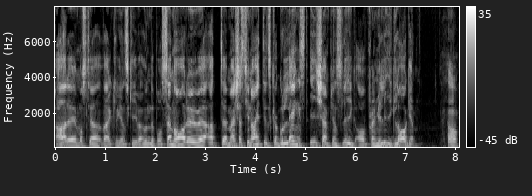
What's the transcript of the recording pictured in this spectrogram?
Ja, det måste jag verkligen skriva under på. Sen har du eh, att eh, Manchester United ska gå längst i Champions League av Premier League-lagen. Ja,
